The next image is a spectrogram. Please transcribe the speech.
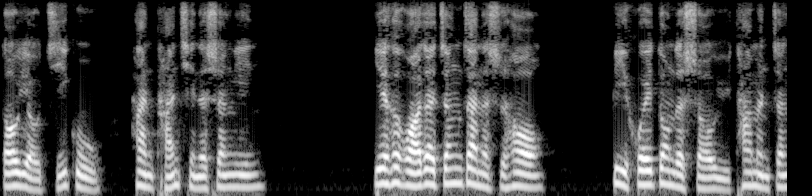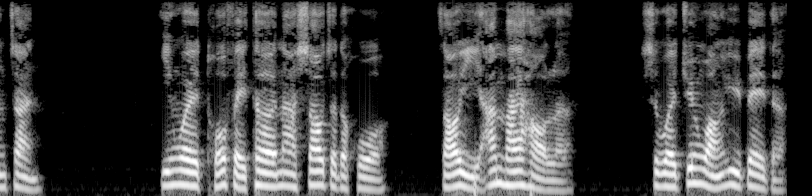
都有击鼓和弹琴的声音。耶和华在征战的时候，必挥动的手与他们征战，因为陀斐特那烧着的火早已安排好了，是为君王预备的。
